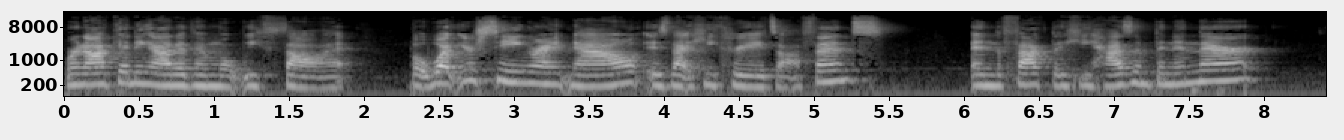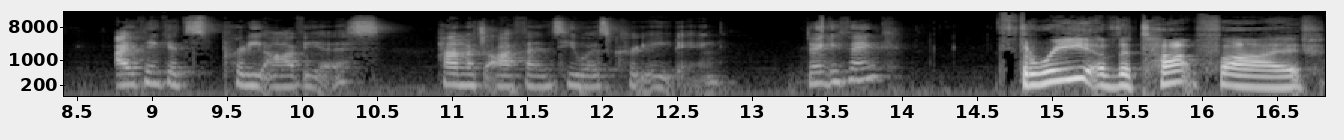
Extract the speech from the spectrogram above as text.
We're not getting out of him what we thought. But what you're seeing right now is that he creates offense. And the fact that he hasn't been in there, I think it's pretty obvious how much offense he was creating. Don't you think? Three of the top five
